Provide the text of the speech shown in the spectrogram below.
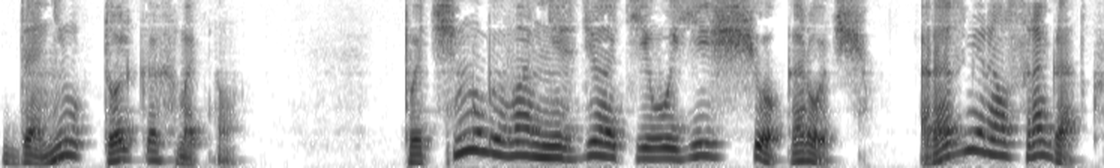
Данил только хмыкнул. Почему бы вам не сделать его еще короче, размером с рогатку?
